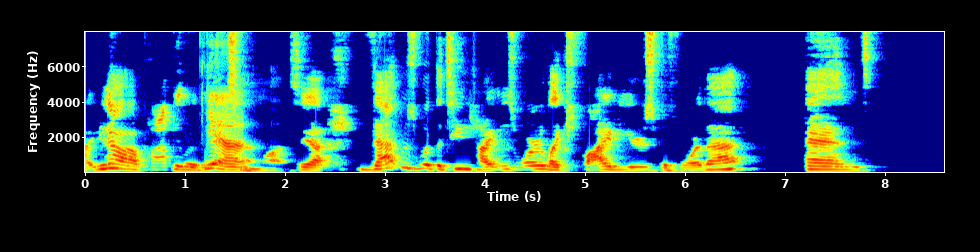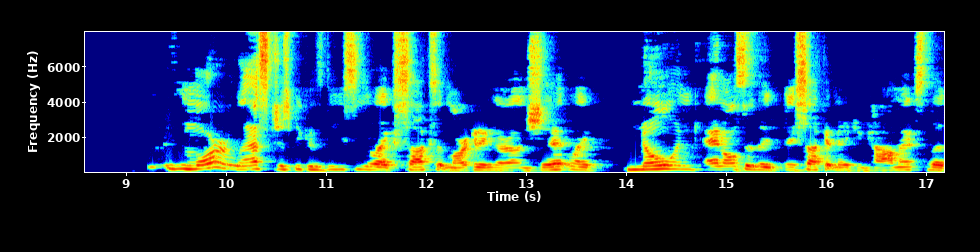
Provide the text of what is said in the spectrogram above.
right? You know how popular the Yeah. X Men was. Yeah. That was what the Teen Titans were like five years before that. And more or less just because DC like sucks at marketing their own shit, like no one and also they, they suck at making comics, but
